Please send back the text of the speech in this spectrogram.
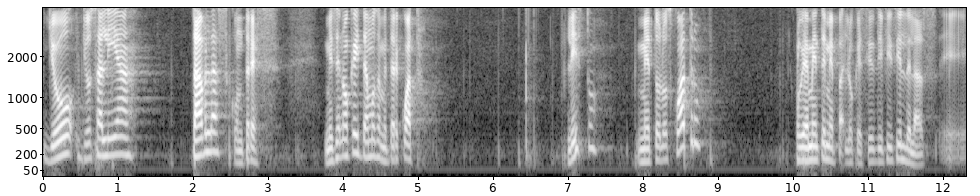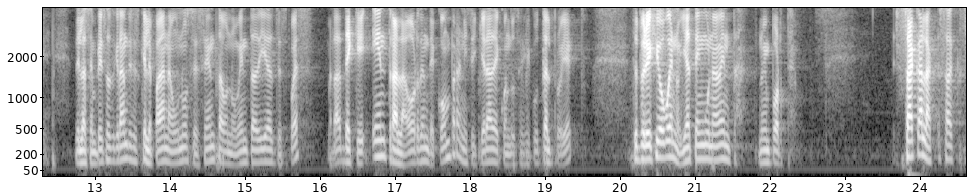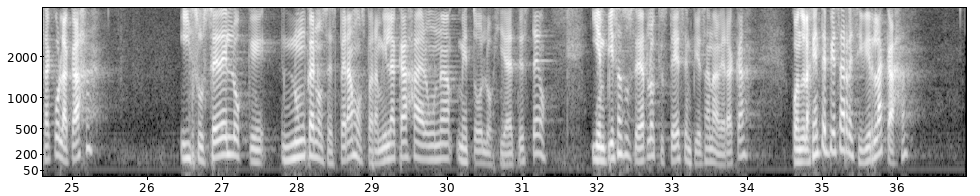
Yo, yo salía tablas con tres. Me dicen, ok, te vamos a meter cuatro. Listo, meto los cuatro. Obviamente lo que sí es difícil de las, eh, de las empresas grandes es que le pagan a unos 60 o 90 días después, ¿verdad? de que entra la orden de compra, ni siquiera de cuando se ejecuta el proyecto. Entonces, pero dije, bueno, ya tengo una venta, no importa. Saco la caja y sucede lo que nunca nos esperamos. Para mí la caja era una metodología de testeo. Y empieza a suceder lo que ustedes empiezan a ver acá. Cuando la gente empieza a recibir la caja,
